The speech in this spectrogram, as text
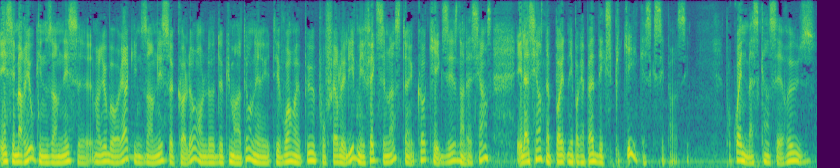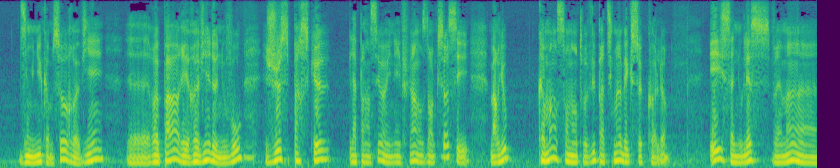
Et c'est Mario qui nous a emmené ce, Mario Beauregard qui nous a emmené ce cas-là. On l'a documenté, on a été voir un peu pour faire le livre, mais effectivement, c'est un cas qui existe dans la science. Et la science n'est pas, capable d'expliquer qu'est-ce qui s'est passé. Pourquoi une masse cancéreuse diminue comme ça, revient, euh, repart et revient de nouveau, juste parce que la pensée a une influence. Donc ça, c'est, Mario commence son entrevue pratiquement avec ce cas-là. Et ça nous laisse vraiment euh,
